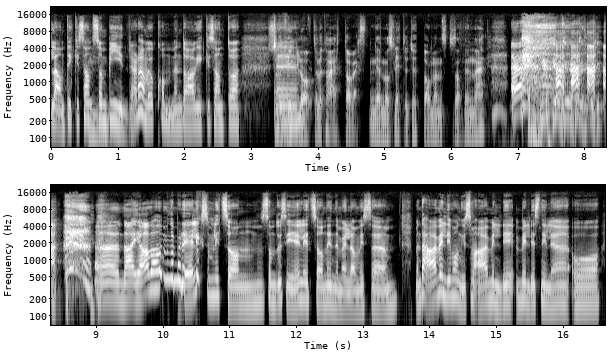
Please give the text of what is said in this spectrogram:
eller annet, ikke sant, mm. som bidrar da ved å komme en dag, ikke sant. Og, så du fikk eh, lov til å ta etterveksten din og slitte tupper mens du satt inne? uh, nei, ja da, men det ble liksom litt sånn, som du sier, litt sånn innimellom hvis uh, Men det er veldig mange som er veldig, veldig snille og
